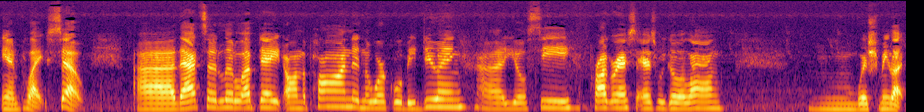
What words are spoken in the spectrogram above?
in place. So uh, that's a little update on the pond and the work we'll be doing. Uh, you'll see progress as we go along. Mm, wish me luck.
